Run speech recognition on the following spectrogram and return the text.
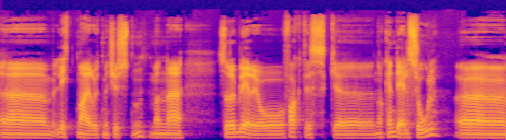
Uh, litt mer ut med kysten, men uh, Så det blir jo faktisk uh, nok en del sol. Eh,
